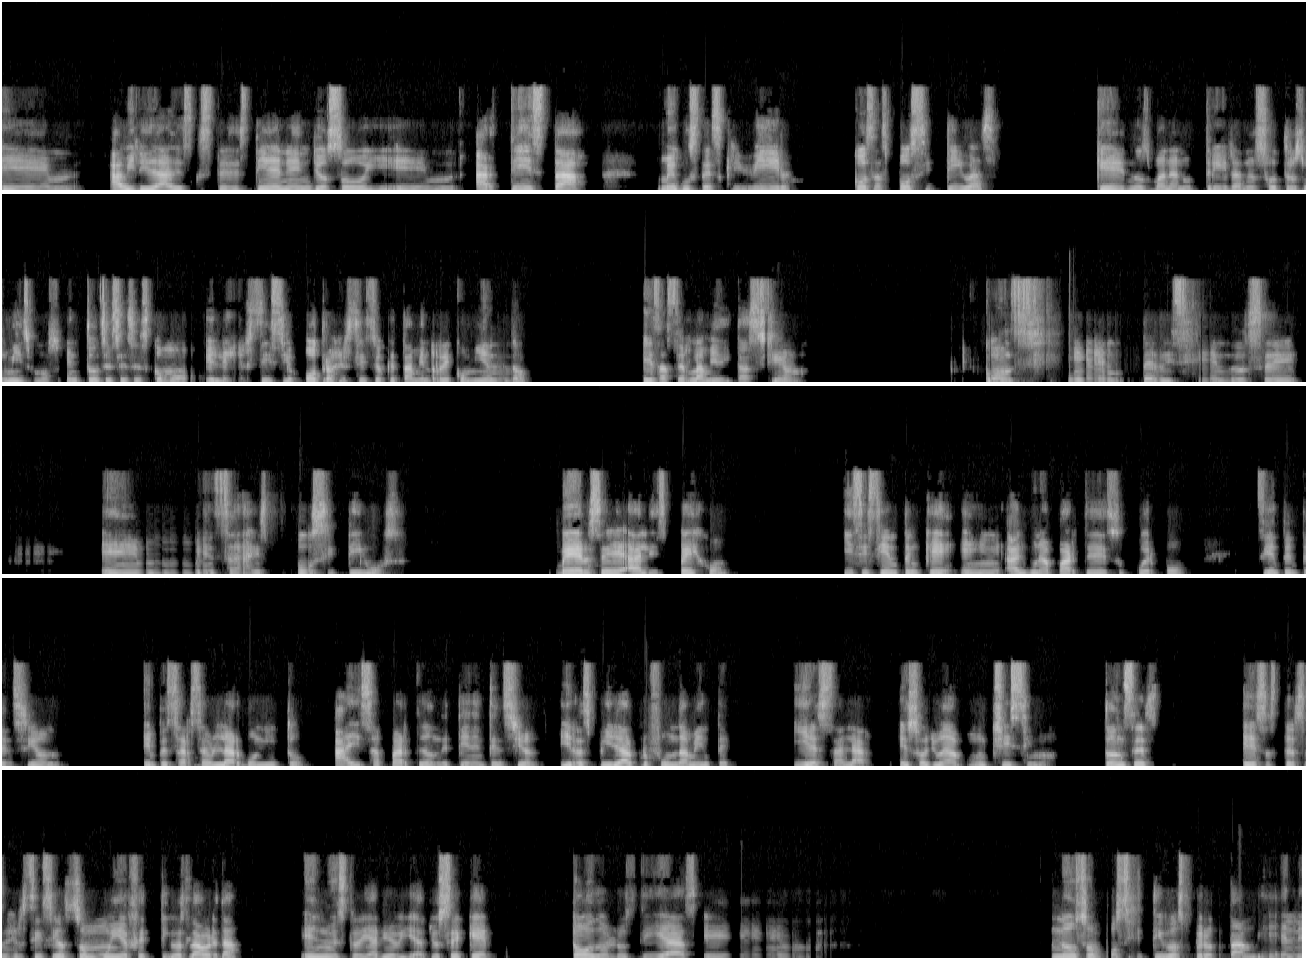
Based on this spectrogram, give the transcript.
em, habilidades que ustedes tienen. Yo soy em, artista, me gusta escribir, cosas positivas que nos van a nutrir a nosotros mismos. Entonces ese es como el ejercicio. Otro ejercicio que también recomiendo es hacer la meditación. Consciente diciéndose, eh, mensajes positivos, verse al espejo y si sienten que en alguna parte de su cuerpo sienten tensión, empezarse a hablar bonito a esa parte donde tienen tensión y respirar profundamente y exhalar. Eso ayuda muchísimo. Entonces, esos tres ejercicios son muy efectivos, la verdad, en nuestro diario de vida. Yo sé que todos los días eh, no son positivos, pero también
